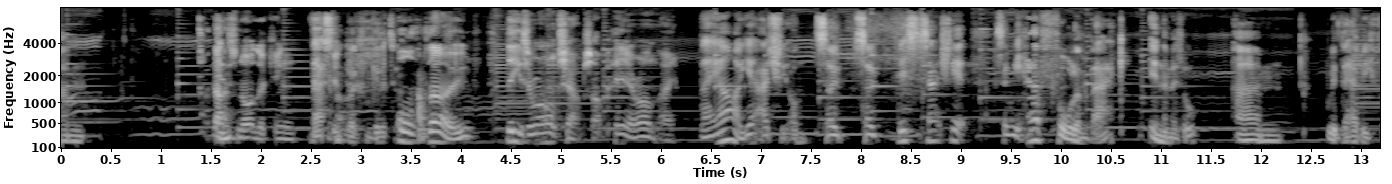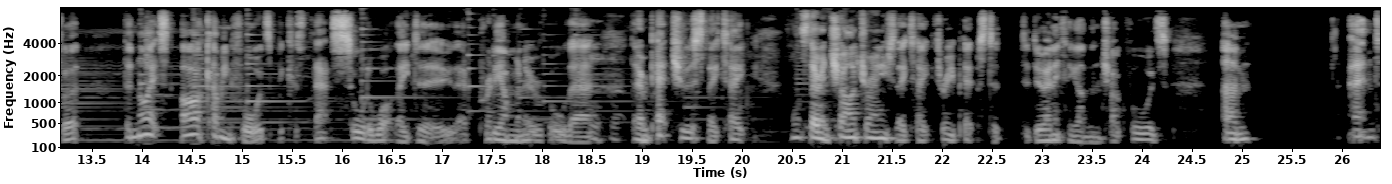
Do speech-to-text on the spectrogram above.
Um, That's not looking. that's good. not looking good at all. Although these are our chaps up here, aren't they? They are, yeah, actually. On, so, so this is actually it. So we have fallen back in the middle um, with the heavy foot. The knights are coming forwards because that's sort of what they do. They're pretty unmaneuverable. They're Mhm. they're impetuous. They take once they're in charge range, they take three pips to, to do anything other than chug forwards. Um, and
